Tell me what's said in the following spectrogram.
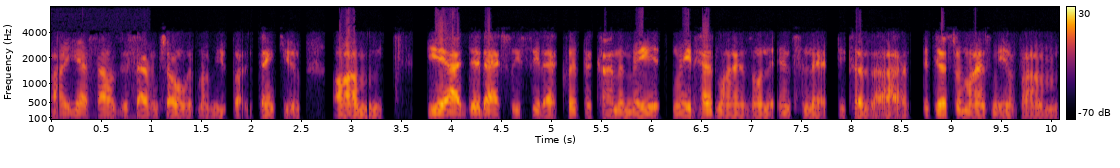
Uh, yes, I was just having trouble with my mute button. Thank you. Um, yeah, I did actually see that clip that kind of made made headlines on the internet because uh, it just reminds me of um,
